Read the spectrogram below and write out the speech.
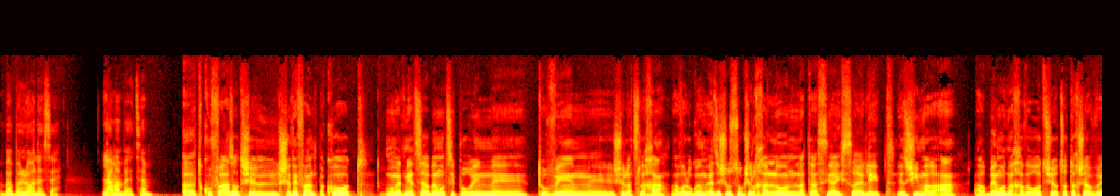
בבלון הזה. למה בעצם? התקופה הזאת של שטף ההנפקות, הוא באמת מייצר הרבה מאוד סיפורים אה, טובים אה, של הצלחה, אבל הוא גם איזשהו סוג של חלון לתעשייה הישראלית, איזושהי מראה. הרבה מאוד מהחברות שיוצאות עכשיו אה,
